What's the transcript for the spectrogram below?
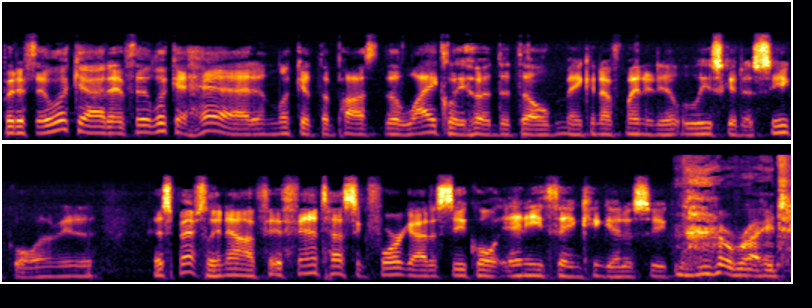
But if they look at it, if they look ahead and look at the poss- the likelihood that they'll make enough money to at least get a sequel, I mean, especially now, if, if Fantastic Four got a sequel, anything can get a sequel. right.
